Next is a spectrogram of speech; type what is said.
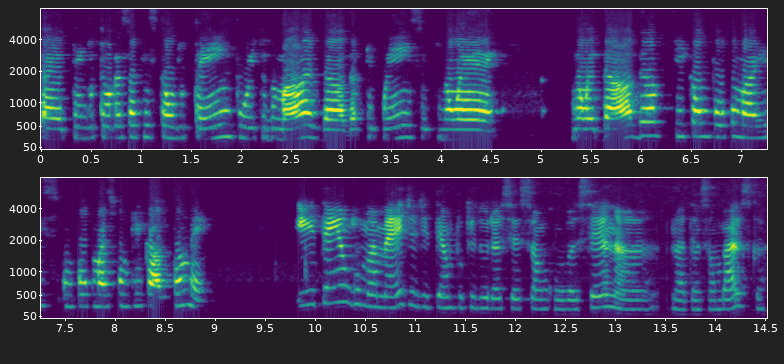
é, tendo toda essa questão do tempo e tudo mais, da, da frequência, que não é, não é dada, fica um pouco mais, um pouco mais complicado também. E tem alguma média de tempo que dura a sessão com você na, na atenção básica?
